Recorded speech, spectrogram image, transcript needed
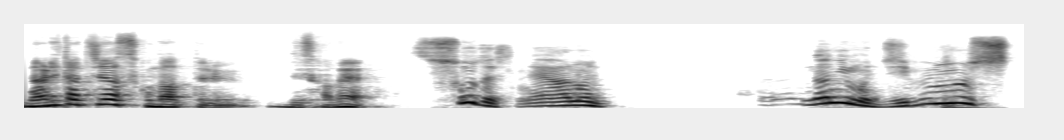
成り立ちやすくなってるんですかね。そうですね。あの、何も自分のし、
